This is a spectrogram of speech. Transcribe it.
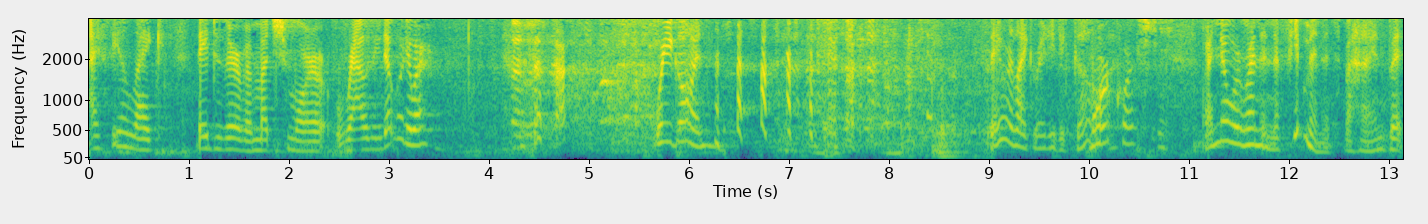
I feel like they deserve a much more rousing don't go anywhere where are you going? They were like ready to go. More questions. I know we're running a few minutes behind, but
